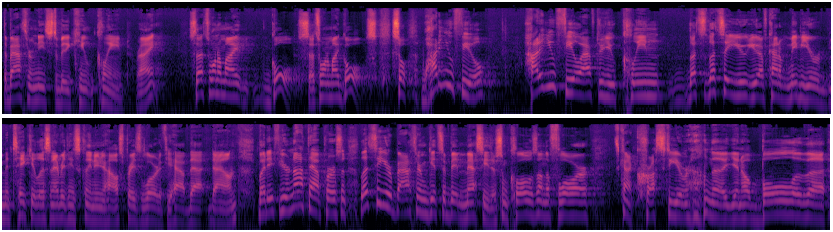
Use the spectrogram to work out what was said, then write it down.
the bathroom needs to be cleaned, right? So that's one of my goals. That's one of my goals. So, how do you feel how do you feel after you clean? Let's, let's say you, you have kind of, maybe you're meticulous and everything's clean in your house. Praise the Lord if you have that down. But if you're not that person, let's say your bathroom gets a bit messy. There's some clothes on the floor. It's kind of crusty around the, you know, bowl of the,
